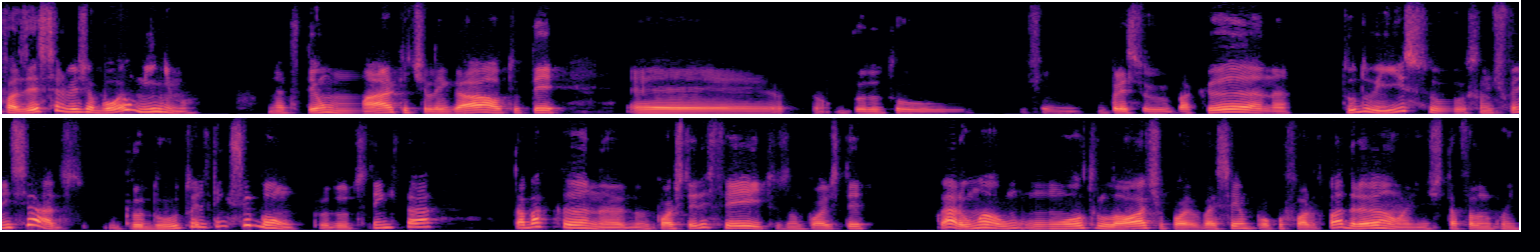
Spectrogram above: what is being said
Fazer cerveja boa é o mínimo, né? Tu ter um marketing legal, tu ter é, um produto, enfim, um preço bacana, tudo isso são diferenciados. O produto ele tem que ser bom, o produto tem que estar tá bacana, não pode ter defeitos, não pode ter. Claro, uma, um, um outro lote pode, vai ser um pouco fora do padrão, a gente está falando, com,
